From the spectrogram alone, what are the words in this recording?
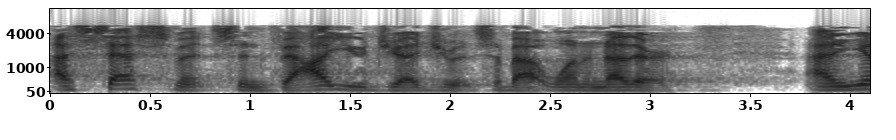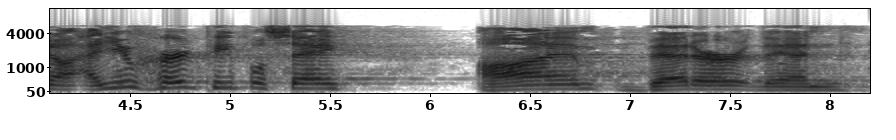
assessments and value judgments about one another. And you know, and you've heard people say, I'm better than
